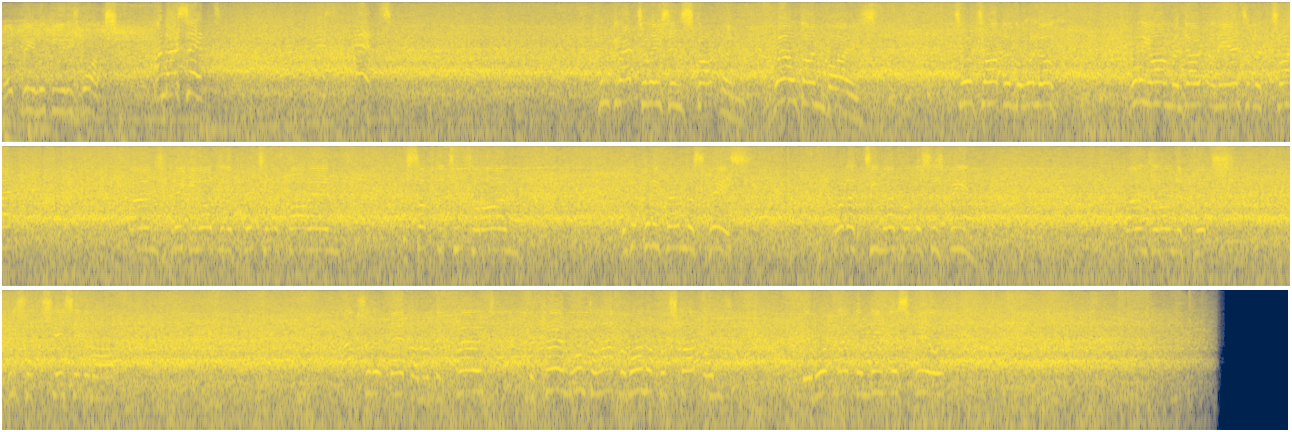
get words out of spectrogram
Watts. And that's it! That is it! Congratulations, Scotland. Well done, boys. Joe Jordan, the winner. Willie Ormond out on the edge of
